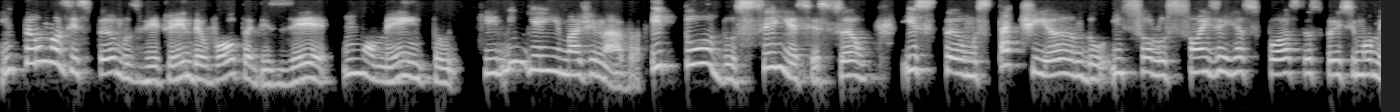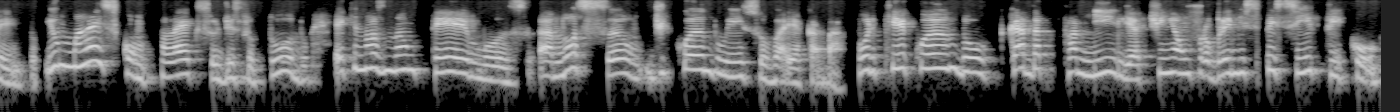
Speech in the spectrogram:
Então, nós estamos vivendo, eu volto a dizer, um momento que ninguém imaginava. E todos, sem exceção, estamos tateando em soluções e respostas para esse momento. E o mais complexo disso tudo é que nós não temos a noção de quando isso vai acabar. Porque quando cada família tinha um problema específico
